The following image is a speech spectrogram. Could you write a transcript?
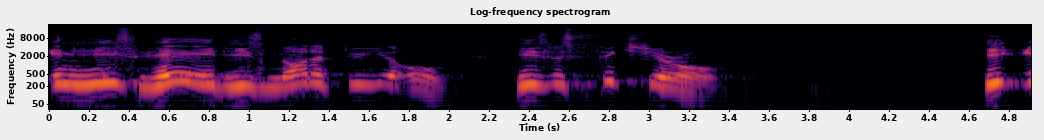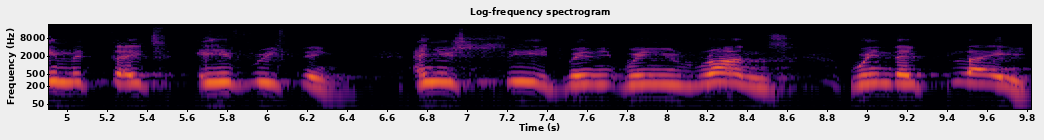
In his head, he's not a two year old, he's a six year old. He imitates everything. And you see it when he, when he runs, when they play,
